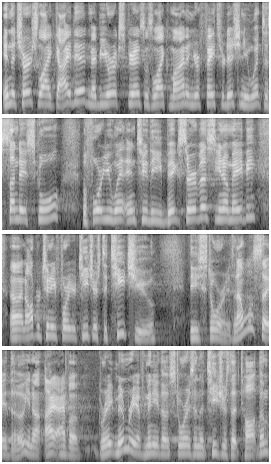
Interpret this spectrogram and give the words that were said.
in the church like I did, maybe your experience was like mine and your faith tradition. You went to Sunday school before you went into the big service, you know, maybe uh, an opportunity for your teachers to teach you these stories. And I will say, though, you know, I have a great memory of many of those stories and the teachers that taught them.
